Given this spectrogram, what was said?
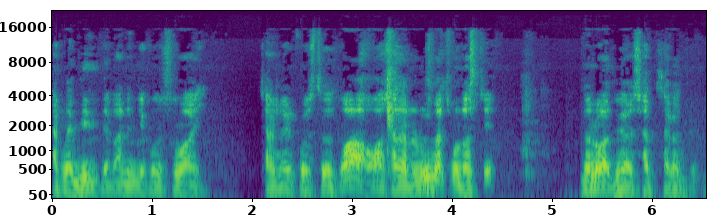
ছাকলায় দিয়ে দিতে পারেন যে কোনো সময়। ছাগলের প্রস্তুত। অসাধারণ। রুই মাছ মনে হচ্ছে। ধন্যবাদ ভাইয়ার সাথে থাকার জন্য।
